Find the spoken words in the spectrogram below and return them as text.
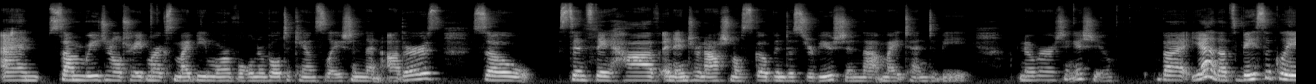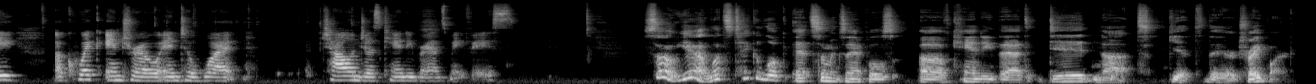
and some regional trademarks might be more vulnerable to cancellation than others. So since they have an international scope and distribution, that might tend to be an overarching issue. But yeah, that's basically a quick intro into what challenges candy brands may face. So, yeah, let's take a look at some examples of candy that did not get their trademark.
